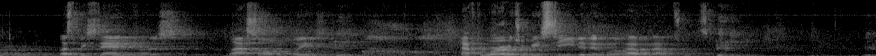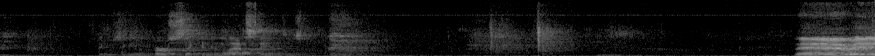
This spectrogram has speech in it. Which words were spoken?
Amen. Let's be standing for this last song, please. Afterwards, we'll be seated and we'll have announcements. We're singing the first, second, and last stanzas. There is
